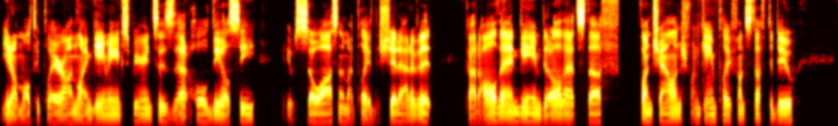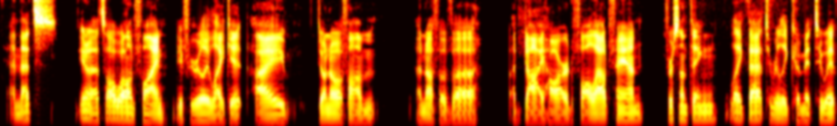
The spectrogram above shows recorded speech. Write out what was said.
you know, multiplayer online gaming experiences. That whole DLC. It was so awesome. I played the shit out of it. Got all the end game, did all that stuff. Fun challenge, fun gameplay, fun stuff to do. And that's you know, that's all well and fine if you really like it. I don't know if I'm enough of a a die-hard Fallout fan for something like that to really commit to it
